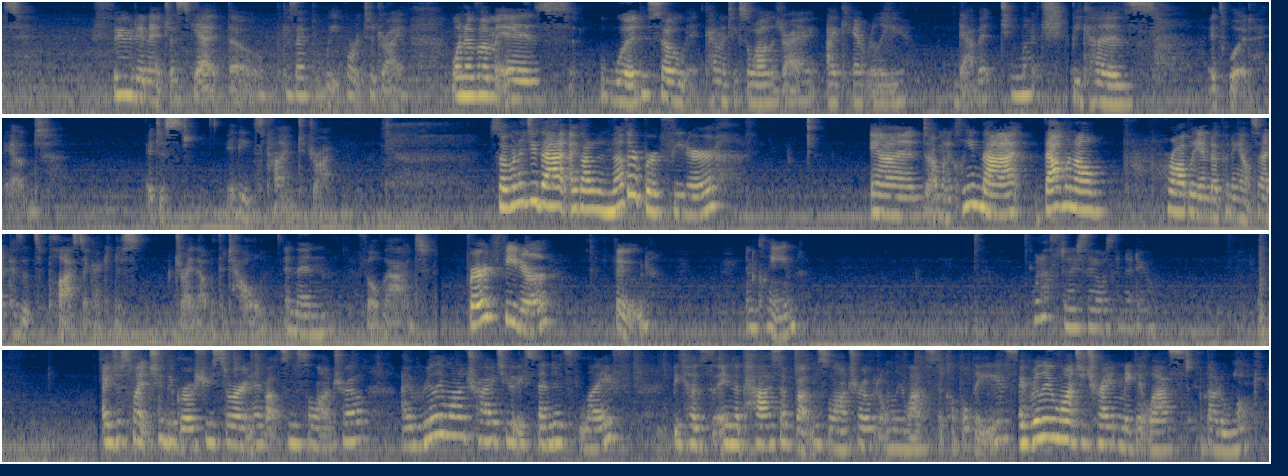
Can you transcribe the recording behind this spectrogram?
food in it just yet though, because I have to wait for it to dry. One of them is wood, so it kind of takes a while to dry. I can't really dab it too much because it's wood and it just, it needs time to dry. So I'm gonna do that. I got another bird feeder and I'm gonna clean that. That one I'll probably end up putting outside because it's plastic. I can just dry that with a towel and then fill that. Bird feeder food and clean. What else did I say I was gonna do? I just went to the grocery store and I got some cilantro. I really want to try to extend its life because in the past I've gotten cilantro, it only lasts a couple days. I really want to try and make it last about a week.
